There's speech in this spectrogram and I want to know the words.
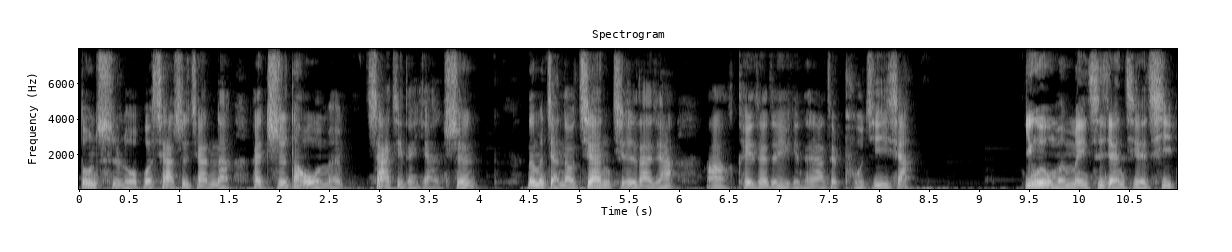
冬吃萝卜夏吃姜呢，来指导我们夏季的养生。那么讲到姜，其实大家啊，可以在这里给大家再普及一下，因为我们每次讲节气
